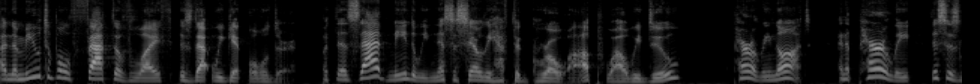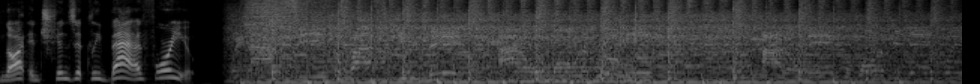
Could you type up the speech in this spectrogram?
An immutable fact of life is that we get older. But does that mean that we necessarily have to grow up while we do? Apparently not. And apparently, this is not intrinsically bad for you. When I see the price of you pay, I don't wanna grow up. I don't ever wanna be that way,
